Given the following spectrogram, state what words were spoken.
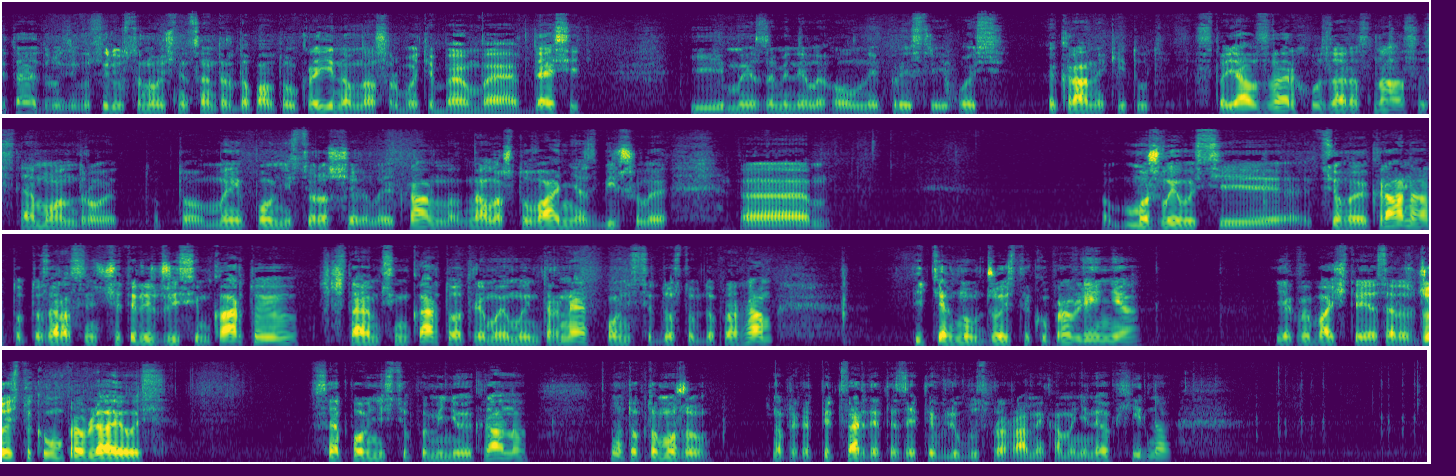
Вітаю, друзі! В ефірі установочний центр ДОПАВТО Україна. В нас в роботі BMW F10. І ми замінили головний пристрій. Ось екран, який тут стояв зверху, зараз на систему Android. Тобто ми повністю розширили екран, налаштування, збільшили е, можливості цього екрана. Тобто зараз він з 4G сім-картою. Ставимо сім-карту, отримуємо інтернет, повністю доступ до програм. Підтягнув джойстик управління. Як ви бачите, я зараз джойстиком управляю. Все повністю по меню екрану. Ну, тобто можу, наприклад, підтвердити, зайти в будь-яку з програм, яка мені необхідна.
